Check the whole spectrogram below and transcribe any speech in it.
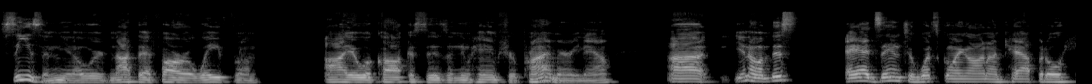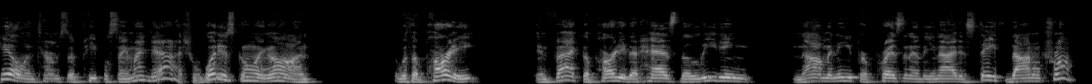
season, you know, we're not that far away from Iowa caucuses and New Hampshire primary now. Uh, you know, this adds into what's going on on Capitol Hill in terms of people saying, my gosh, what is going on with a party, in fact, the party that has the leading nominee for president of the United States, Donald Trump.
